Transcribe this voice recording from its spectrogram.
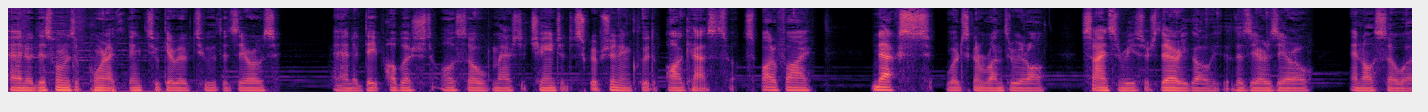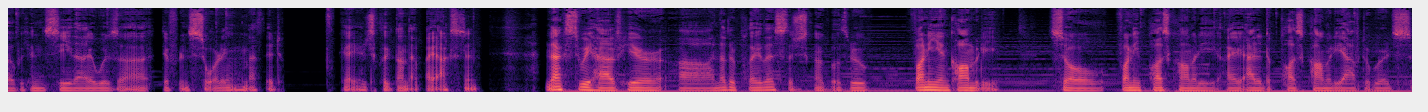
And uh, this one was important, I think, to get rid of two of the zeros and a date published. Also managed to change the description, include the podcast as well as Spotify. Next, we're just going to run through it all. Science and research. There you go, the zero zero. And also, uh, we can see that it was a different sorting method. Okay, I just clicked on that by accident. Next, we have here uh, another playlist. Let's just gonna go through funny and comedy. So funny plus comedy. I added a plus comedy afterwards.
